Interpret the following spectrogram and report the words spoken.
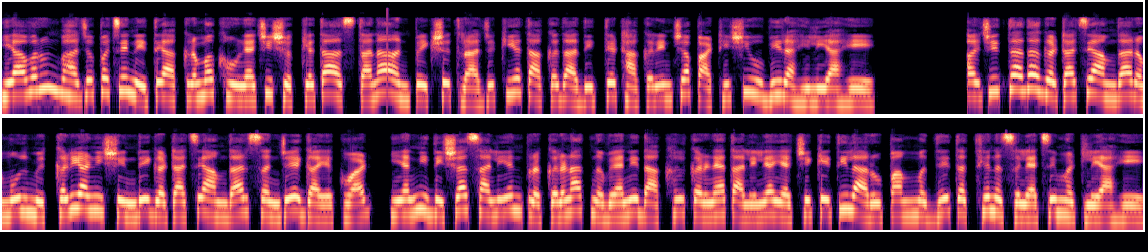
यावरून भाजपचे नेते आक्रमक होण्याची शक्यता असताना अनपेक्षित राजकीय ताकद आदित्य ठाकरेंच्या पाठीशी उभी राहिली आहे. अजितदादा गटाचे आमदार अमोल मिटकरी आणि शिंदे गटाचे आमदार संजय गायकवाड यांनी दिशा सालियन प्रकरणात नव्याने दाखल करण्यात आलेल्या याचिकेतील आरोपांमध्ये तथ्य नसल्याचे म्हटले आहे.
